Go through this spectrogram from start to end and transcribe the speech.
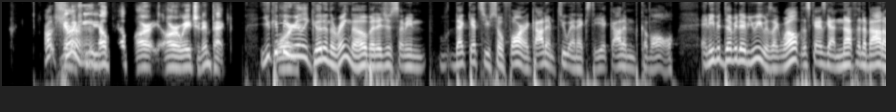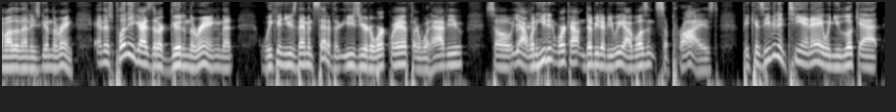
Oh Yeah, sure, like he helped help R- ROH and Impact. You can be really good in the ring though, but it just I mean that gets you so far. It got him to NXT. It got him Kaval. And even WWE was like, well, this guy's got nothing about him other than he's good in the ring. And there's plenty of guys that are good in the ring that we can use them instead if they're easier to work with or what have you. So yeah, when he didn't work out in WWE, I wasn't surprised because even in TNA, when you look at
